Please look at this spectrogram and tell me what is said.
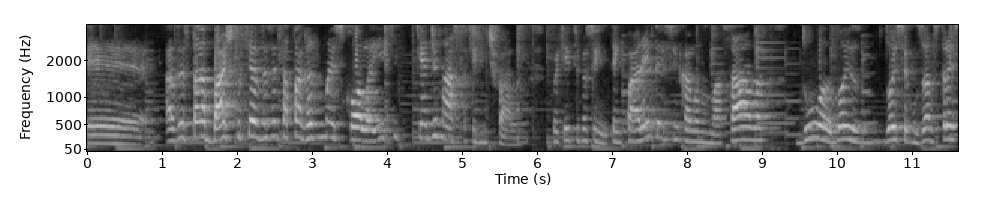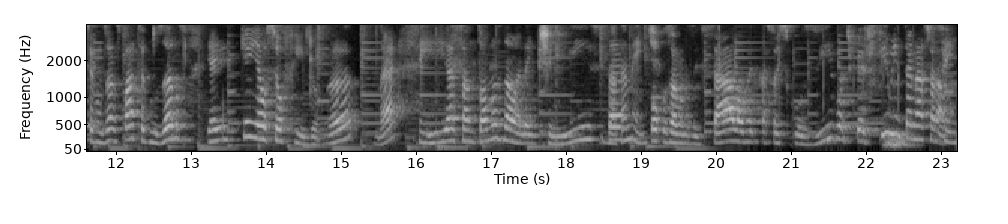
é, às vezes está abaixo do que às vezes ele está pagando numa escola aí que, que é de massa que a gente fala. Porque, tipo assim, tem 45 alunos numa sala, duas, dois, dois segundos anos, três segundos anos, quatro segundos anos, e aí quem é o seu filho? Hã? Né? Sim. E a São Thomas não, ela é intimista, Exatamente. poucos alunos em sala, uma educação exclusiva, de perfil internacional. Sim.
